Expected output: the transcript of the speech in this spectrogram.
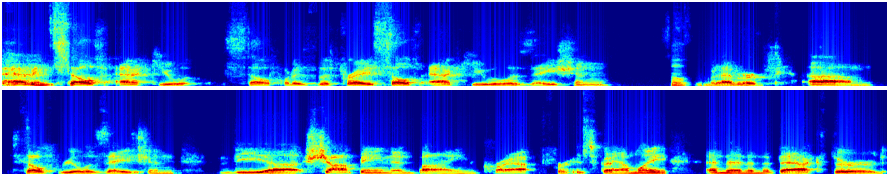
having self accu self what is the phrase self actualization whatever um self realization via shopping and buying crap for his family. And then in the back third,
